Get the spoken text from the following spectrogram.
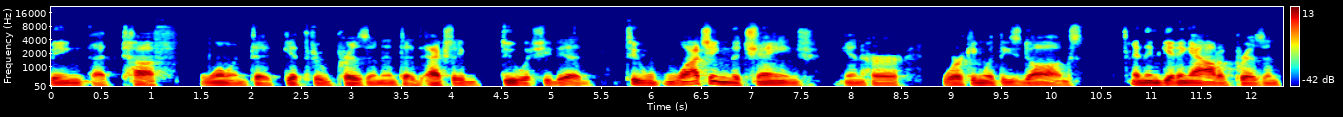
being a tough woman to get through prison and to actually do what she did to watching the change in her working with these dogs and then getting out of prison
